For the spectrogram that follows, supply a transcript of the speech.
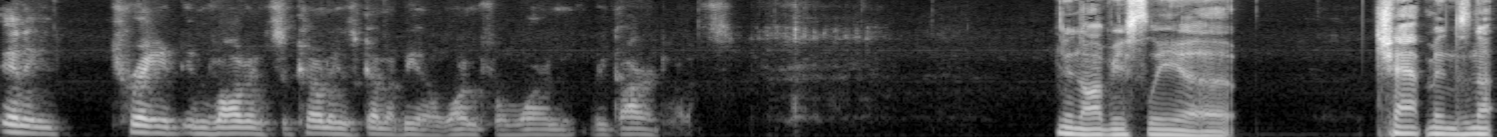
any trade involving Cecconi is going to be a one for one, regardless. And obviously, uh, Chapman's not.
